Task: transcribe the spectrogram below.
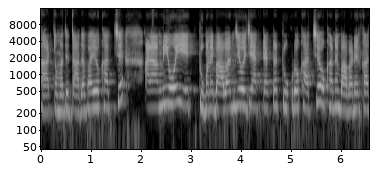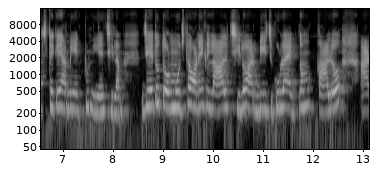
আর তোমাদের দাদাভাইও খাচ্ছে। আর আমি ওই একটু মানে বাবান যে ওই যে একটা একটা টুকরো খাচ্ছে, ওখানে বাবানের কাছ থেকে আমি একটু নিয়েছিলাম। যেহেতু তরমুজটা অনেক লাল ছিল আর বীজগুলো একদম কালো আর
